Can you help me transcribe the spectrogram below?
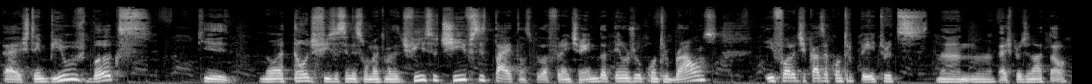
É, a gente tem Bills, Bucks, que não é tão difícil assim nesse momento, mas é difícil. Chiefs e Titans pela frente ainda. Tem um jogo contra o Browns e fora de casa contra o Patriots na, na véspera de Natal,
